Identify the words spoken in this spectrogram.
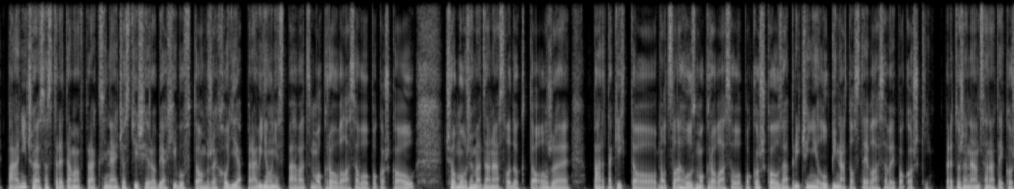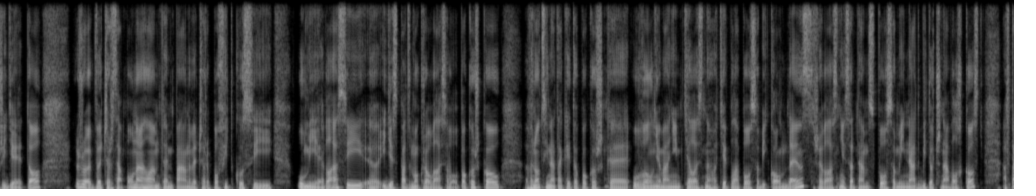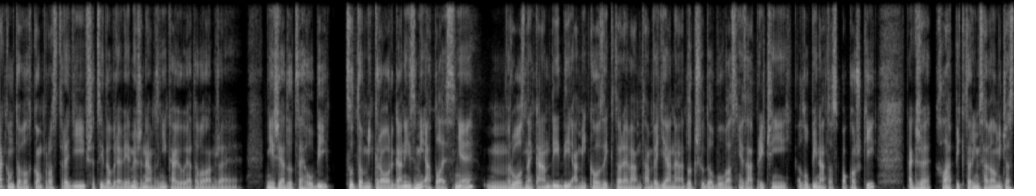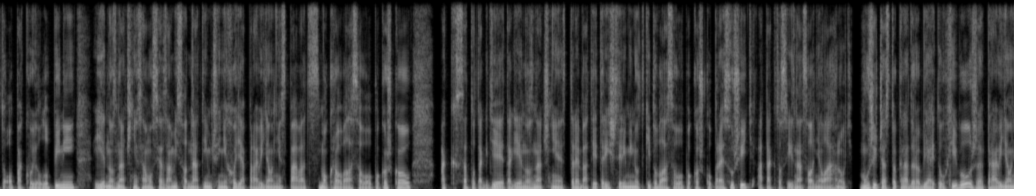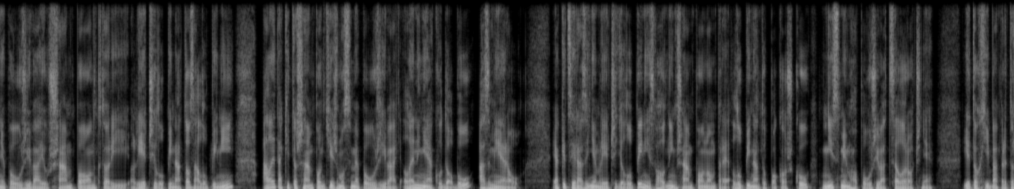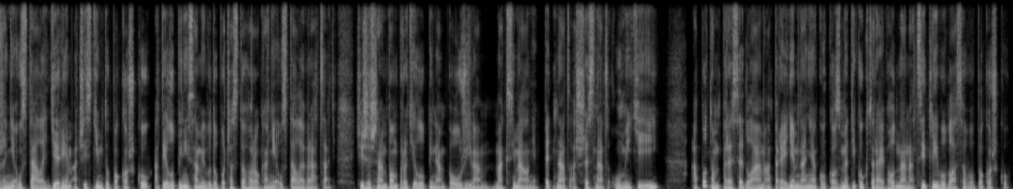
Páni, čo ja sa stretávam v praxi, najčastejšie robia chybu v tom, že chodia pravidelne spávať s mokrou vlasovou pokožkou, čo môže mať za následok to, že pár takýchto noclahov s mokrou vlasovou pokožkou zapričiní lupinatosť tej vlasovej pokožky. Pretože nám sa na tej koži deje to, že večer sa ponáhlam, ten pán večer po fitku si umie vlasy, e, ide spať s mokrou vlasovou pokožkou. V noci na takejto pokožke uvoľňovaním telesného tepla pôsobí kondens, že vlastne sa tam spôsobí nadbytočná vlhkosť a v takomto vlhkom prostredí všetci dobre vieme, že nám vznikajú, ja to volám, že nežiaduce huby, sú to mikroorganizmy a plesne, rôzne kandídy a mykózy, ktoré vám tam vedia na dlhšiu dobu vlastne zapričiniť lupinatosť pokožky. Takže chlapi, ktorým sa veľmi často opakujú lupiny, jednoznačne sa musia zamysleť nad tým, či nechodia pravidelne spávať s mokrou vlasovou pokožkou. Ak sa to tak deje, tak jednoznačne treba tie 3-4 minútky tú vlasovú pokožku presušiť a takto si ich následne láhnuť. Muži častokrát robia aj tú chybu, že pravidelne používajú šampón, ktorý lieči lupinatosť a lupiny, ale takýto šampón šampón tiež musíme používať len nejakú dobu a s mierou. Ja keď si raz idem liečiť lupiny s vhodným šampónom pre lupinatú pokožku, nesmiem ho používať celoročne. Je to chyba, pretože neustále deriem a čistím tú pokožku a tie lupiny sa mi budú počas toho roka neustále vrácať. Čiže šampón proti lupinám používam maximálne 15 až 16 umytí a potom presedlám a prejdem na nejakú kozmetiku, ktorá je vhodná na citlivú vlasovú pokožku.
